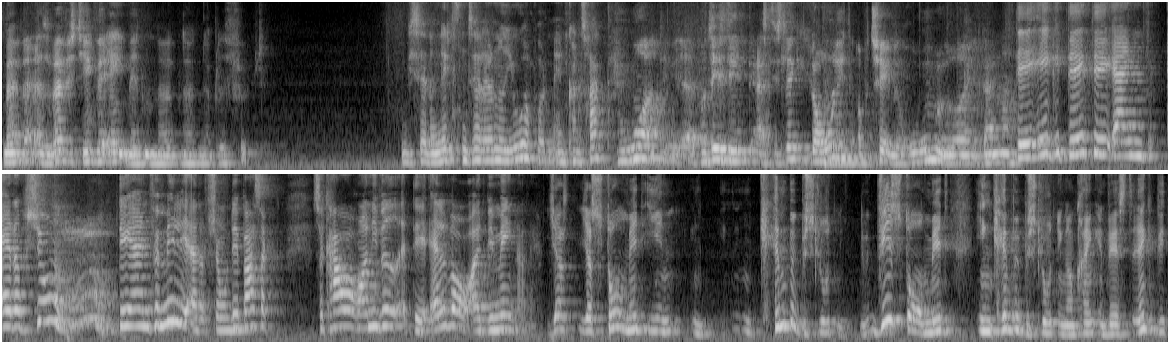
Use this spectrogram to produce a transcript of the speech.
Hvad, hvad, altså, hvad hvis de ikke vil af med den, når, når den er blevet født? Vi sætter Nielsen til at lave noget jura på den. En kontrakt. Jura, det, er- på det, det, altså, det er slet ikke lovligt at betale rumøder i Danmark. Det er ikke det. Det er en adoption. Det er en familieadoption. Det er bare så... Så Karo og Ronny ved, at det er alvor, og at vi mener det. Jeg, jeg står midt i en, en, en kæmpe beslutning. Vi står midt i en kæmpe beslutning omkring Invest. Ikke? Vi,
